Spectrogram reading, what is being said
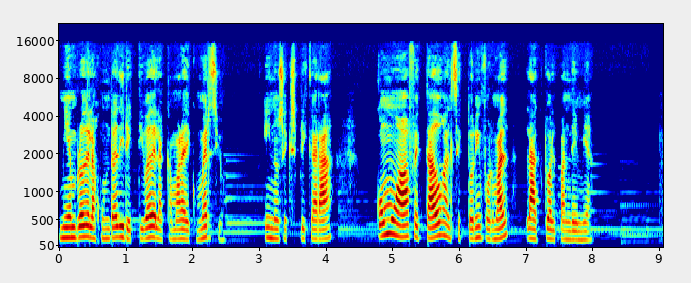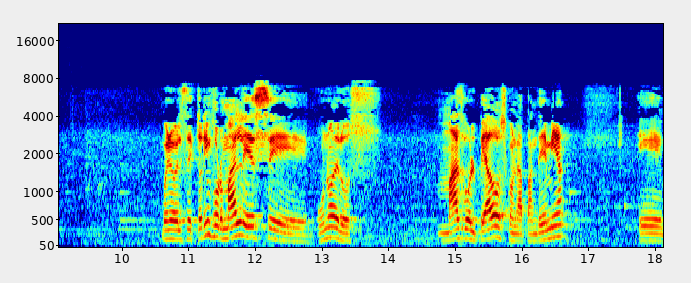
miembro de la Junta Directiva de la Cámara de Comercio, y nos explicará cómo ha afectado al sector informal la actual pandemia. Bueno, el sector informal es eh, uno de los más golpeados con la pandemia. Eh,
